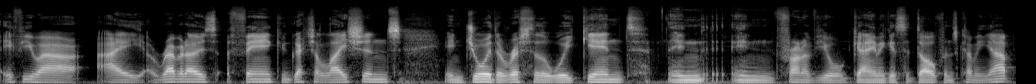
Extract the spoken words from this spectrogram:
if you are a Rabbitohs fan, congratulations. Enjoy the rest of the weekend in in front of your game against the Dolphins coming up.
